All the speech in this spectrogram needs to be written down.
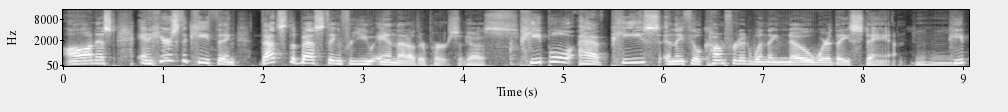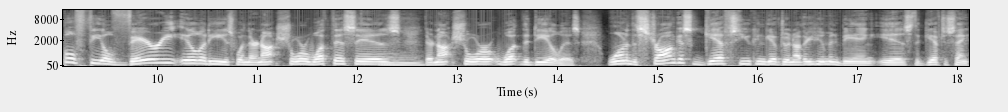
honest. And here's the key thing. That's the best thing for you and that other person. Yes. People have peace and they feel comforted when they know where they stand. Mm-hmm. People feel very ill at ease when they're not sure what this is, mm-hmm. they're not sure what the deal is. One of the strongest gifts you can give to another human being is the gift of saying,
